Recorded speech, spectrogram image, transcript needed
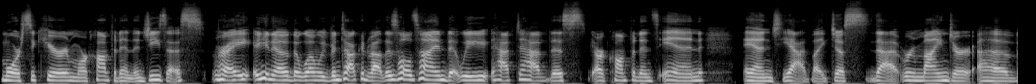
more secure and more confident than Jesus, right? You know, the one we've been talking about this whole time that we have to have this, our confidence in. And yeah, like just that reminder of,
